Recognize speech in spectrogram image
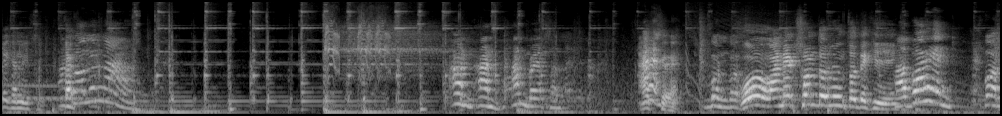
লেখা নিয়েছি। চলো না। আন আন আন ভাই আসান আচ্ছা বন বন। ও অনেক সুন্দর রুম তো দেখি। হ্যাঁ বহেন। বন।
